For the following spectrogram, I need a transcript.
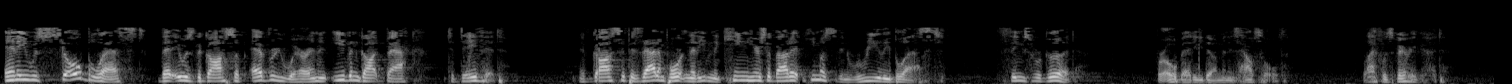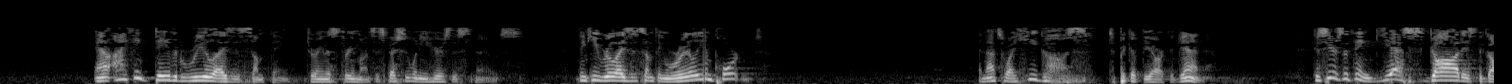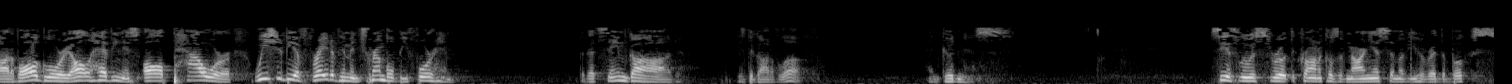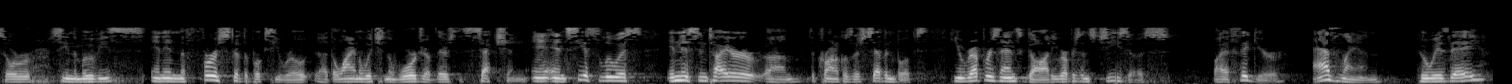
And he was so blessed that it was the gossip everywhere, and it even got back to David. If gossip is that important that even the king hears about it, he must have been really blessed. Things were good for Obed Edom and his household. Life was very good. And I think David realizes something during this three months, especially when he hears this news. I think he realizes something really important. And that's why he goes to pick up the ark again. Because here's the thing. Yes, God is the God of all glory, all heaviness, all power. We should be afraid of Him and tremble before Him. But that same God is the God of love and goodness. C.S. Lewis wrote the Chronicles of Narnia. Some of you have read the books or seen the movies. And in the first of the books he wrote, uh, The Lion, the Witch, and the Wardrobe, there's this section. And, and C.S. Lewis, in this entire, um, the Chronicles, there's seven books. He represents God, he represents Jesus by a figure Aslan, who is a,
